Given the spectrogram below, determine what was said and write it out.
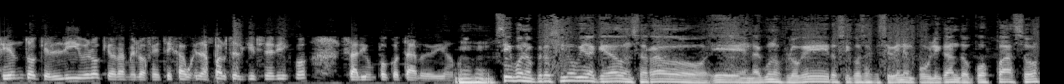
siento que el libro, que ahora me lo festeja buena parte del kirchnerismo, salió un poco tarde, digamos. Sí, bueno, pero si no hubiera quedado encerrado eh, en algunos blogueros y cosas que se vienen publicando post paso,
